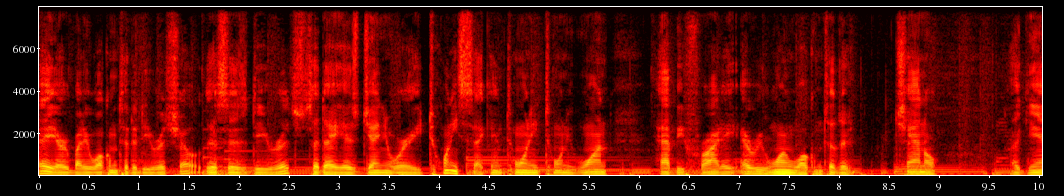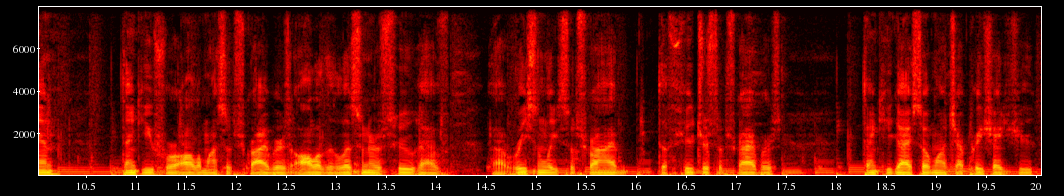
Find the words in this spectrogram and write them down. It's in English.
Hey, everybody, welcome to the D Rich Show. This is D Rich. Today is January 22nd, 2021. Happy Friday, everyone. Welcome to the channel. Again, thank you for all of my subscribers, all of the listeners who have uh, recently subscribed, the future subscribers. Thank you guys so much. I appreciate you.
